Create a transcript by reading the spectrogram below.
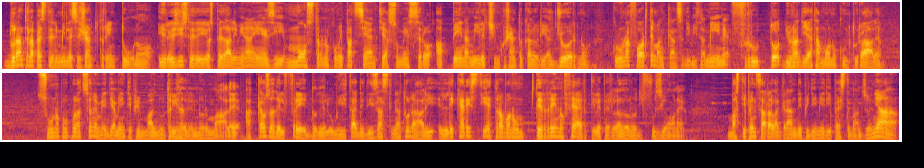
Durante la peste del 1631 i registri degli ospedali milanesi mostrano come i pazienti assumessero appena 1500 calorie al giorno, con una forte mancanza di vitamine, frutto di una dieta monoculturale su una popolazione mediamente più malnutrita del normale, a causa del freddo, dell'umidità e dei disastri naturali, le carestie trovano un terreno fertile per la loro diffusione. Basti pensare alla grande epidemia di peste manzoniana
